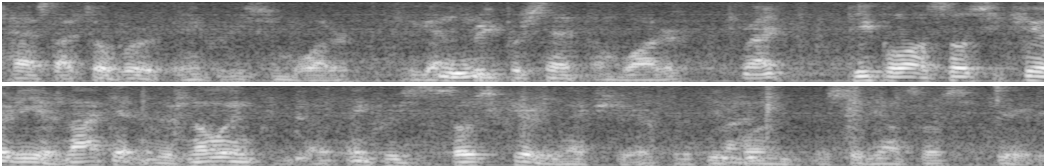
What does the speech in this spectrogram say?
past October an increase in water. We got Mhm. three percent on water. Right? People on social security is not getting, there's no in- uh, increase in social security next year for the people Right. in the city on social security.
